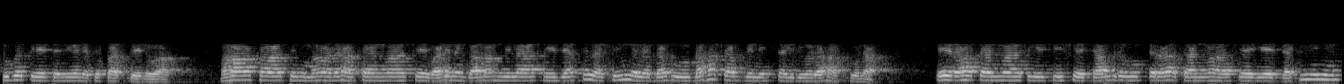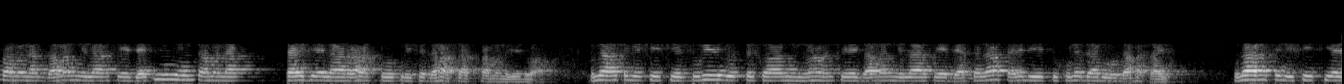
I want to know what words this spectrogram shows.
සුගතයට නිවනටපත් වෙනවා. මහා කාශ්‍යප මහ රහතන් වහන්සේ වඩින ගමන් විලාසයේ දැකලා සිංහල දඩුව දහසක් දෙනෙක් සයිදුව රහත් වුණා. ඒ රහතන් වහන්සේගේ ශිෂ්‍ය චන්ද්‍රගුප්ත රහතන් වහන්සේගේ දැකීමෙන් පමණක් ගමන් විලාසයේ දැකීමෙන් පමණක් සයිදේලා රහත් වූ ත්‍රිශ දහසක් පමණ වෙනවා. උන්වහන්සේගේ ශිෂ්‍ය සූර්යගුප්ත ස්වාමීන් වහන්සේ ගමන් විලාසයේ දැකලා පැවිදි යුතු කුලදරුවෝ 16යි. උන්වහන්සේගේ ශිෂ්‍ය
